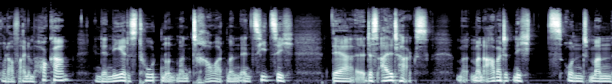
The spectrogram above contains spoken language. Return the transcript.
oder auf einem Hocker in der Nähe des Toten und man trauert, man entzieht sich der, des Alltags. Man, man arbeitet nichts und man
